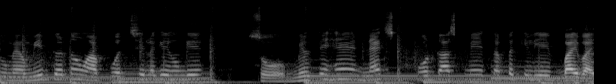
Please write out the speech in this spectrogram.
तो मैं उम्मीद करता हूँ आपको अच्छे लगे होंगे। सो so, मिलते हैं नेक्स्ट पॉडकास्ट में। तब तक के लिए बाय बाय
